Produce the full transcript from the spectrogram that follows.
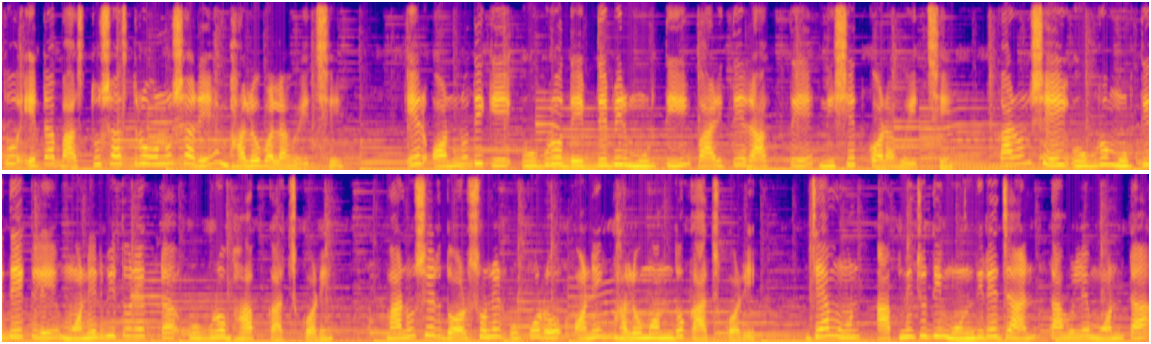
তো এটা বাস্তুশাস্ত্র অনুসারে ভালো বলা হয়েছে। এর অন্যদিকে উগ্র দেবদেবীর মূর্তি বাড়িতে রাখতে নিষেধ করা হয়েছে। কারণ সেই উগ্র মূর্তি দেখলে মনের ভিতর একটা উগ্র ভাব কাজ করে। মানুষের দর্শনের উপরও অনেক ভালো মন্দ কাজ করে। যেমন, আপনি যদি মন্দিরে যান, তাহলে মনটা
